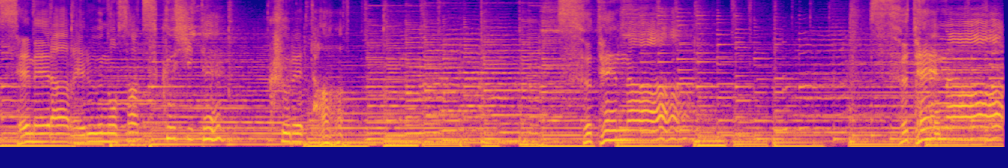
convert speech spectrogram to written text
責められるのさ尽くしてくれた。捨てな捨てな。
